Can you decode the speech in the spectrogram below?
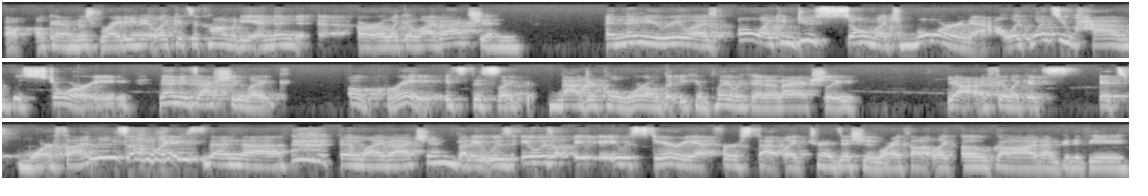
oh, okay i'm just writing it like it's a comedy and then uh, or like a live action. And then you realize oh i can do so much more now. Like once you have the story then it's actually like oh, great. It's this like magical world that you can play within. And I actually, yeah, I feel like it's, it's more fun in some ways than uh, than live action, but it was it was it, it was scary at first that like transition where I thought like oh god I'm going to be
